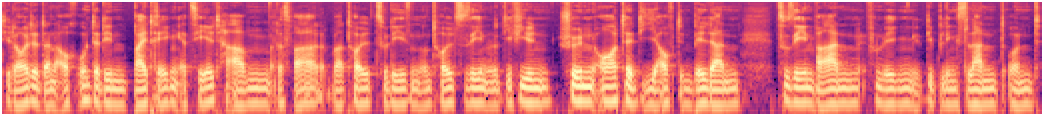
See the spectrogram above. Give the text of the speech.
die Leute dann auch unter den Beiträgen erzählt haben. Das war, war toll zu lesen und toll zu sehen und die vielen schönen Orte, die auf den Bildern zu sehen waren, von wegen Lieblingsland und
